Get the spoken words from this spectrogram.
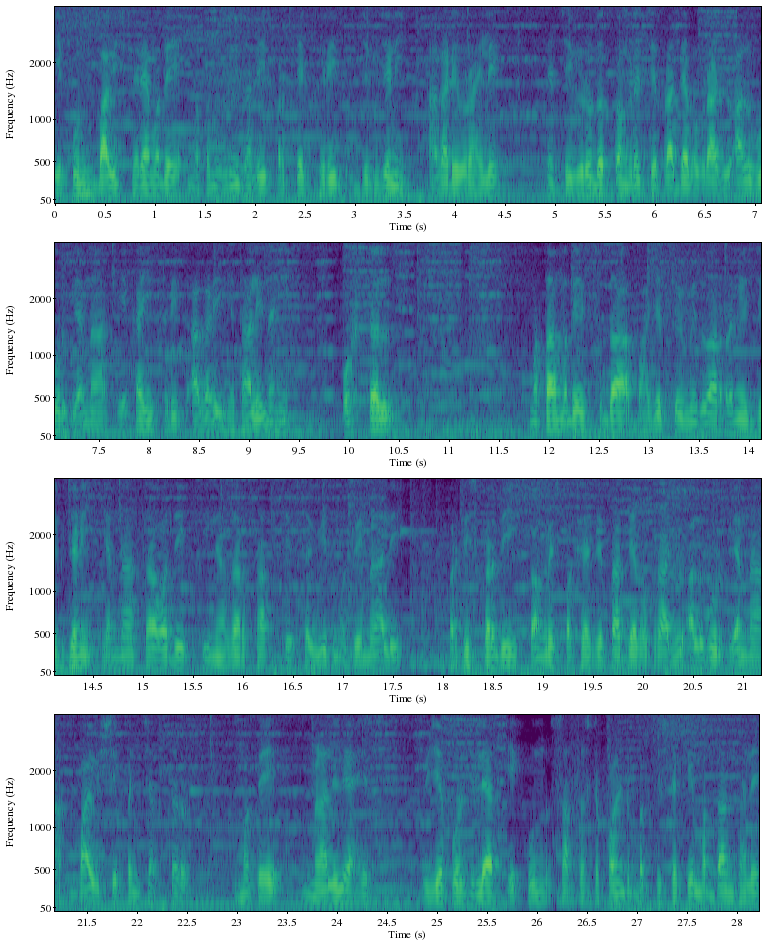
एकूण बावीस फेऱ्यामध्ये मतमोजणी झाली. प्रत्येक फेरीत जिगजणी आघाडीवर राहिले. त्यांचे विरोधक काँग्रेसचे प्राध्यापक राजू अलगूर यांना एकाही फेरीत आघाडी घेता आली नाही. पोस्टल मतामध्ये सुद्धा भाजपचे उमेदवार रमेश जिगजणी यांना सर्वाधिक तीन हजार सातशे सव्वीस मते मिळाली. प्रतिस्पर्धी काँग्रेस पक्षाचे प्राध्यापक राजू अलगूर यांना बावीसशे पंच्याहत्तर मते मिळालेली आहेत. विजयपूर जिल्ह्यात एकूण सहासष्ट पॉईंट बत्तीस टक्के मतदान झाले.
